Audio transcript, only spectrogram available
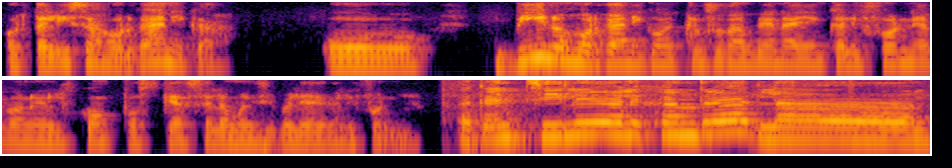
hortalizas orgánicas o vinos orgánicos, incluso también hay en California con el compost que hace la Municipalidad de California. Acá en Chile, Alejandra, la,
